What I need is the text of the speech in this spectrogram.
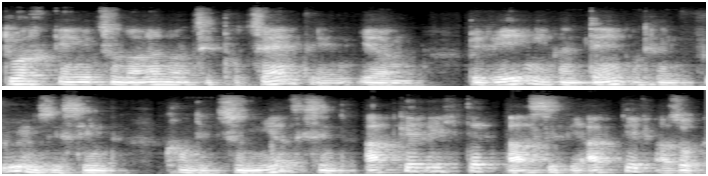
durchgängig zu 99 Prozent in ihrem bewegen, ihren Denken und ihren Fühlen. Sie sind konditioniert, sie sind abgerichtet, passiv wie aktiv, also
